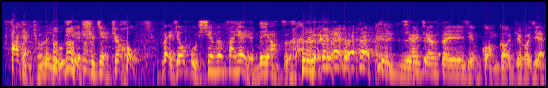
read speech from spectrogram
发展成了流血事件之后，外交部新闻发言人的样子。锵锵三人行，广告之后见。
